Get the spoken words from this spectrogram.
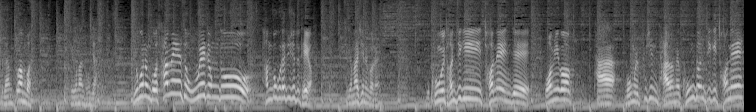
그 다음 또 한 번. 한 동작. 요거는 뭐 3회에서 5회 정도 반복을 해주셔도 돼요. 지금 하시는 거는. 공을 던지기 전에 이제 워밍업 다 몸을 푸신 다음에 공 던지기 전에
